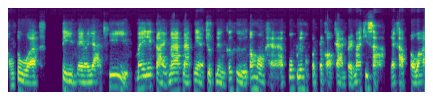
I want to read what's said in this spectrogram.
ของตัว ตีมในระยะที่ไม่ได้ไกลมากนักเนี่ยจุดหนึ่งก็คือต้องมองหาพวกเรื่องของผลประกอบการไตรมาสที่3นะครับเพราะว่า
